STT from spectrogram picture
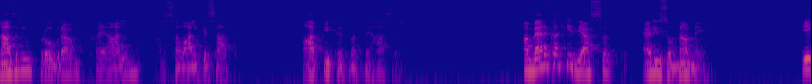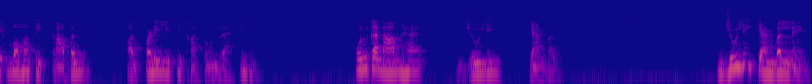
नाजरीन प्रोग्राम, ख्याल और सवाल के साथ आपकी खिदमत में हाजिर। अमेरिका की रियासत एरिजोना में एक बहुत ही काबिल और पढ़ी लिखी खातून रहती हैं। उनका नाम है जूली कैम्बल। जूली कैम्बल ने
